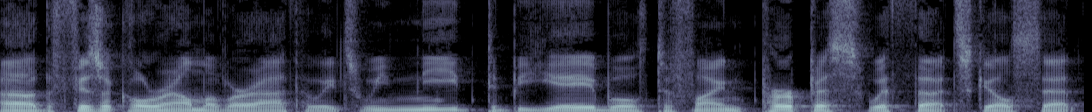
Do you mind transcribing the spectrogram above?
uh, the physical realm of our athletes. We need to be able to find purpose with that skill set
